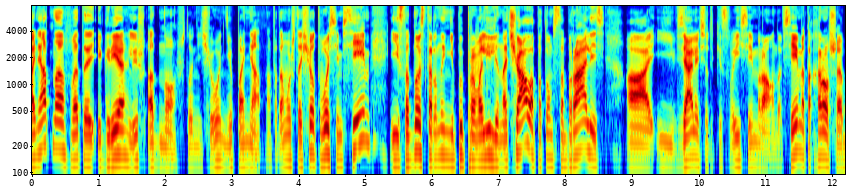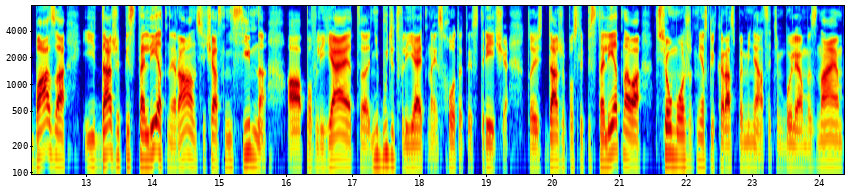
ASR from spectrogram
понятно в этой игре лишь одно, что ничего не понятно. Потому что счет 8-7, и с одной стороны Непы провалили начало, потом собрались а, и взяли все-таки свои 7 раундов. 7 это хорошая база, и даже пистолетный раунд сейчас не сильно а, повлияет, не будет влиять на исход этой встречи. То есть даже после пистолетного все может несколько раз поменяться. Тем более мы знаем,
